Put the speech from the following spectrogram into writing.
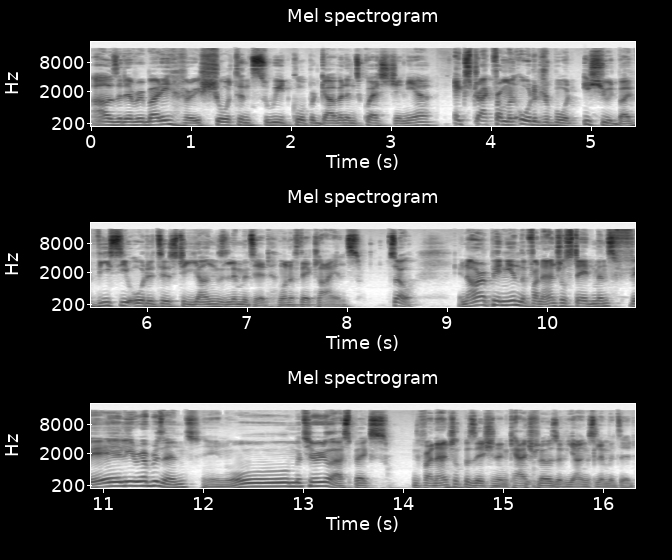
How's it, everybody? Very short and sweet corporate governance question here. Extract from an audit report issued by VC auditors to Youngs Limited, one of their clients. So, in our opinion, the financial statements fairly represent, in all material aspects, the financial position and cash flows of Youngs Limited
